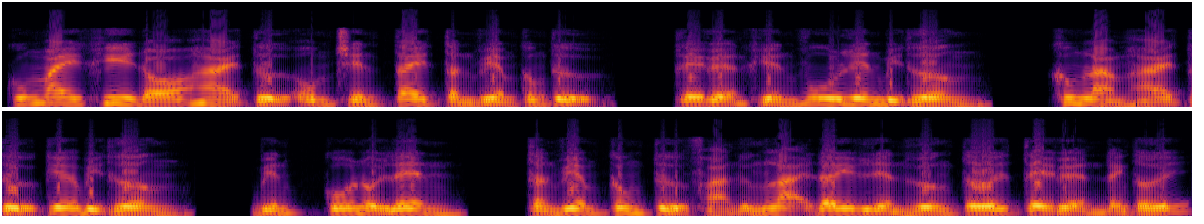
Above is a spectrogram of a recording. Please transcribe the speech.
Cũng may khi đó hải tử ôm trên tay tần viêm công tử, tề huyển khiến Vu Liên bị thương, không làm hải tử kia bị thương, biến cố nổi lên. Tần viêm công tử phản ứng lại đây liền hướng tới tề huyển đánh tới,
